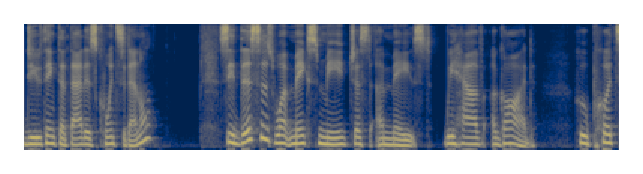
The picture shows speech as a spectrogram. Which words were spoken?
Do you think that that is coincidental? See, this is what makes me just amazed. We have a God who puts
